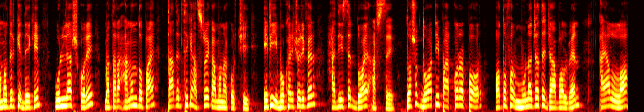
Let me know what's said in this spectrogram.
আমাদেরকে দেখে উল্লাস করে বা তারা আনন্দ পায় তাদের থেকে আশ্রয় কামনা করছি। এটি বুখারি শরীফের হাদিসের দোয়ায় আসছে। দর্শক, দোয়াটি পাঠ করার পর অতফর মুনাজাতে যা বলবেন আয়াল্লাহ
